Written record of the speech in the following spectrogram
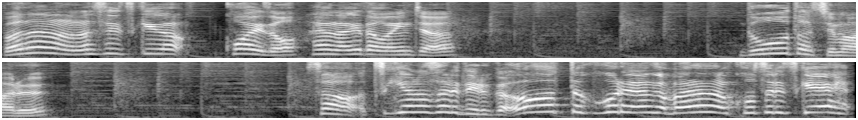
バナナのなすりつけが怖いぞ。早く投げた方がいいんちゃう？どう立ち回る？さあ、突き放されているか？おっと、ここでなんかバナナこすりつけ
